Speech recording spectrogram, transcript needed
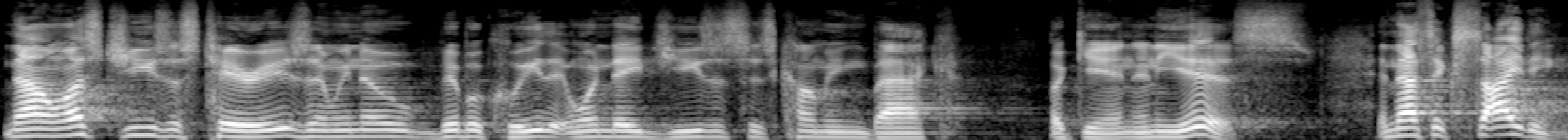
Now, unless Jesus tarries, and we know biblically that one day Jesus is coming back again, and he is. And that's exciting.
